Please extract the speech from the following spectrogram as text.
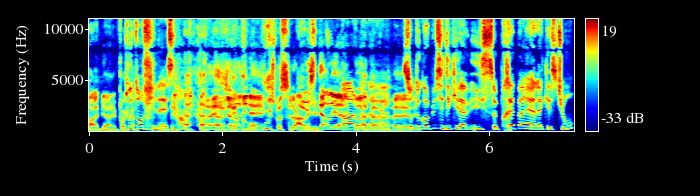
Marrait bien à l'époque. Tout en finesse. Hein Ouais, Géraldine, elle- je me souviens Ah oui. consterné à Oh l'époque. Ah bah oui. Ouais, Surtout qu'en plus, il dit qu'il il se préparait à la question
